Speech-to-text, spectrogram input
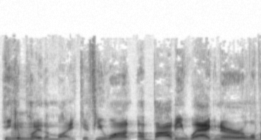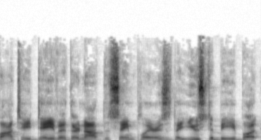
He can mm-hmm. play the mic. If you want a Bobby Wagner or Lavonte David, they're not the same players as they used to be, but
